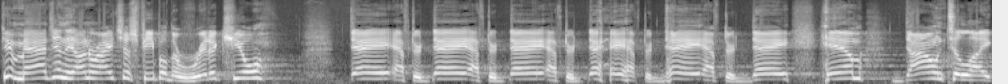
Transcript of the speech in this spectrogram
Can you imagine the unrighteous people, the ridicule? Day after day after day after day after day after day, him down to like,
